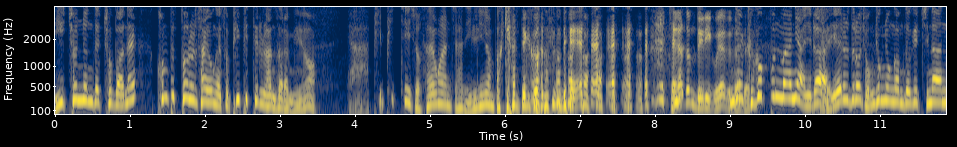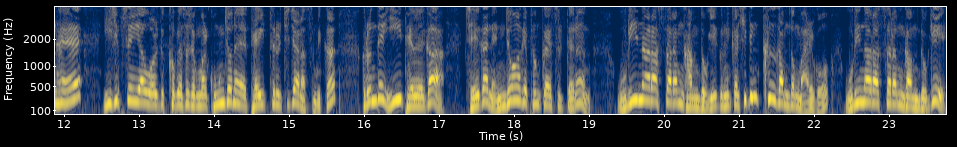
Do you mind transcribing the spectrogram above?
2000년대 초반에 컴퓨터를 사용해서 PPT를 한 사람이에요. 야, PPT 저 사용한 지 한 1, 2년밖에 안 된 것 같은데. 제가 좀 느리고요, 그거 근데 그것뿐만이 아니라 네. 예를 들어 정종용 감독이 지난해 20세 이하 월드컵에서 정말 공전의 데이트를 치지 않았습니까? 그런데 이 대회가 제가 냉정하게 평가했을 때는 우리나라 사람 감독이 그러니까 히딩크 감독 말고 우리나라 사람 감독이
